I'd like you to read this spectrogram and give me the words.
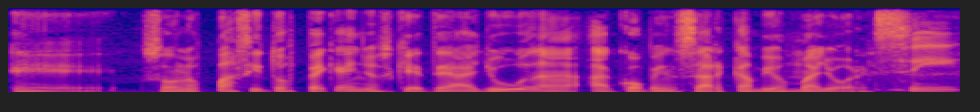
eh, son los pasitos pequeños que te ayudan a comenzar cambios mayores. Sí.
